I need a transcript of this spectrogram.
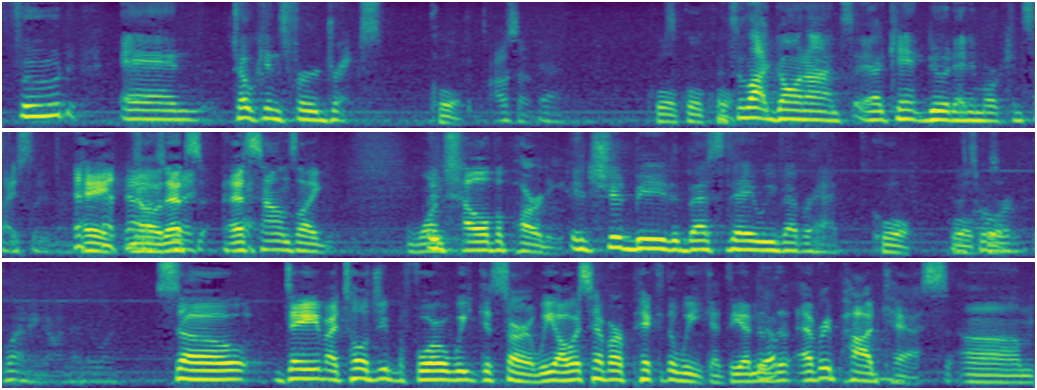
food and tokens for drinks. Cool. Awesome. Cool. Cool. Cool. It's a lot going on. So I can't do it any more concisely. Than Hey, no, That's that's that sounds like one It's- hell of a party. It should be the best day we've ever had. Cool. Cool. That's cool. what we're planning on, anyway. So, Dave, I told you before we get started, we always have our pick of the week at the end of the, every podcast. Um,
